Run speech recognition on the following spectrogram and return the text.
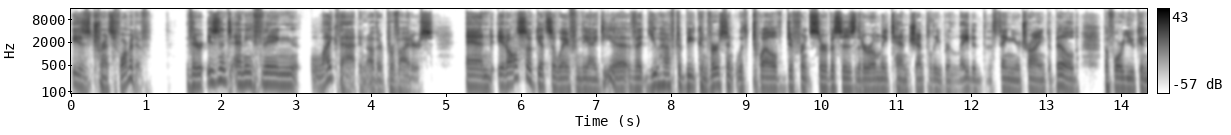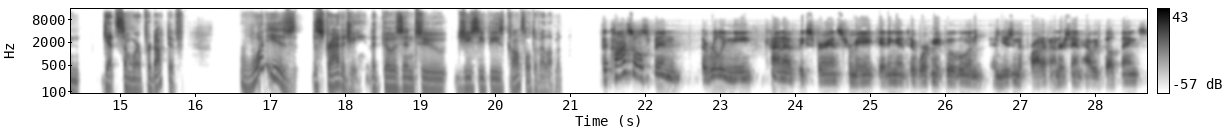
is transformative there isn't anything like that in other providers. And it also gets away from the idea that you have to be conversant with 12 different services that are only tangentially related to the thing you're trying to build before you can get somewhere productive. What is the strategy that goes into GCP's console development? The console's been a really neat kind of experience for me getting into working at Google and, and using the product to understand how we build things.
